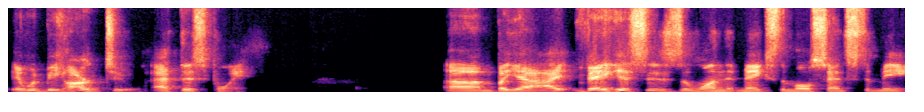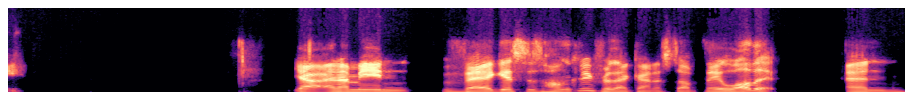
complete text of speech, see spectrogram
It would be hard to at this point. Um, but yeah, I Vegas is the one that makes the most sense to me. Yeah, and I mean Vegas is hungry for that kind of stuff. They love it. And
